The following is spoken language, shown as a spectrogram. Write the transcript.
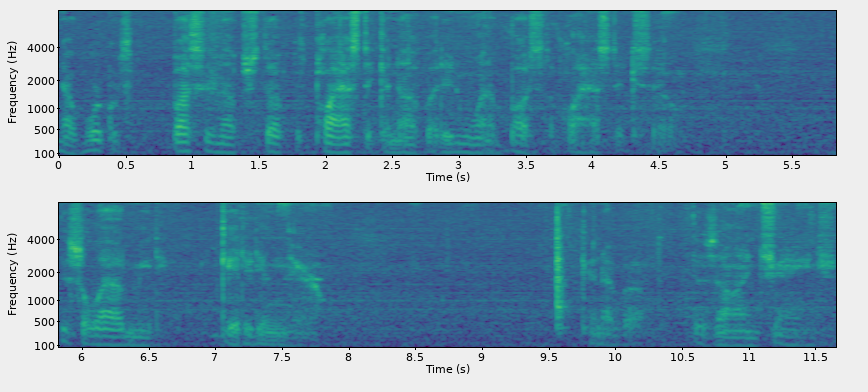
And I've worked with busting up stuff with plastic enough, I didn't want to bust the plastic, so this allowed me to get it in there. Kind of a design change.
